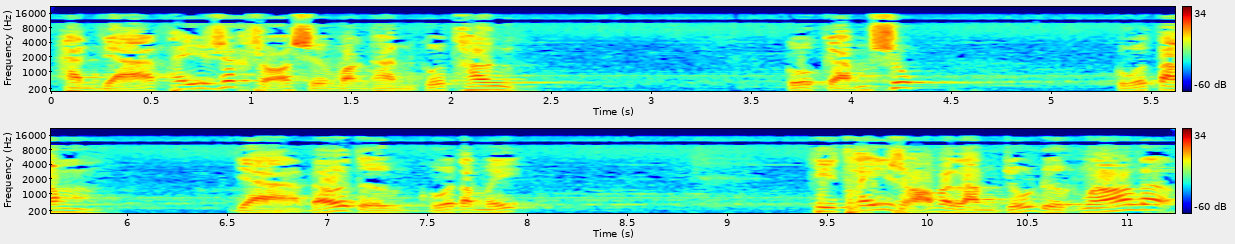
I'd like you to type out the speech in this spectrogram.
Hành giả thấy rất rõ sự vận hành của thân, của cảm xúc, của tâm và đối tượng của tâm ý. Khi thấy rõ và làm chủ được nó đó,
